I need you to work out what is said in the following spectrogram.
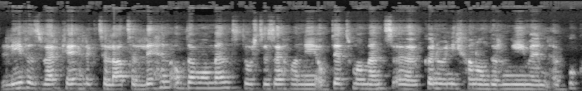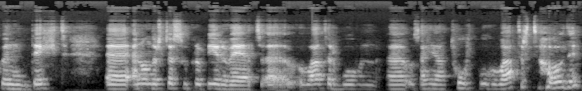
levenswerk eigenlijk te laten liggen op dat moment, door te zeggen van nee, op dit moment uh, kunnen we niet gaan ondernemen, boeken dicht. En ondertussen proberen wij het water boven, hoe zeg je, het hoofd boven water te houden.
